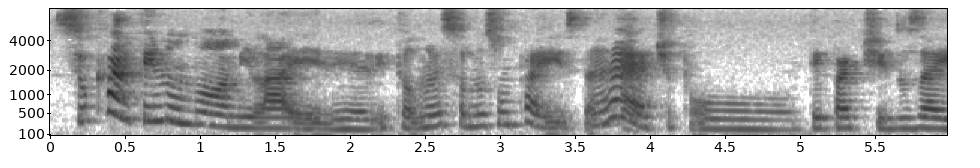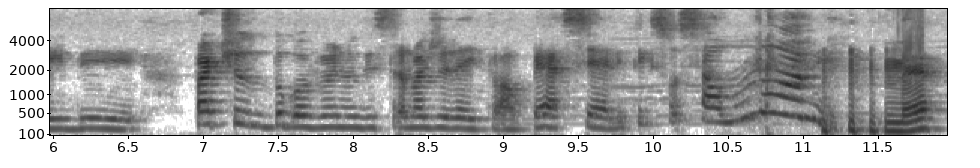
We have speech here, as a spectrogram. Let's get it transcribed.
Se o cara tem no nome lá, ele. Então nós somos um país, né? Tipo, tem partidos aí de. Partido do governo de extrema direita lá, o PSL, tem social no nome. né?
